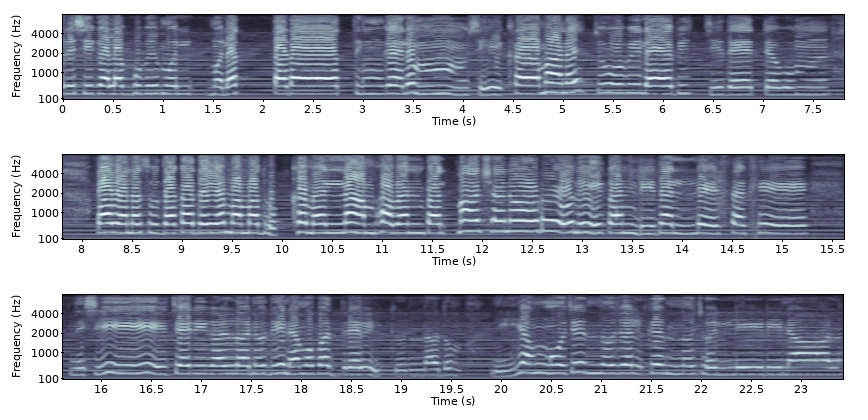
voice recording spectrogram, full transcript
ദൃശികള ഭുവി മുൽ മുലത്തടത്തിങ്കലും ശീഘ്രമണച്ചു വിലപിച്ചിതേറ്റവും പവനസുത മമ ദുഃഖമെല്ലാം ഭവൻ പത്മാക്ഷനോടു നീ കണ്ടിതല്ലേ സഖേ. നിശീചരികൾ അനുദിനമുപദ്രവിക്കുന്നതും നീ അങ്ങു ചെന്നു ചൊൽക്കെന്നു ചൊല്ലിടിനാൾ.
